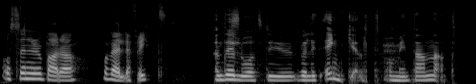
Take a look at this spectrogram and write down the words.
och sen är det bara att välja fritt. Det låter ju väldigt enkelt, om inte annat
